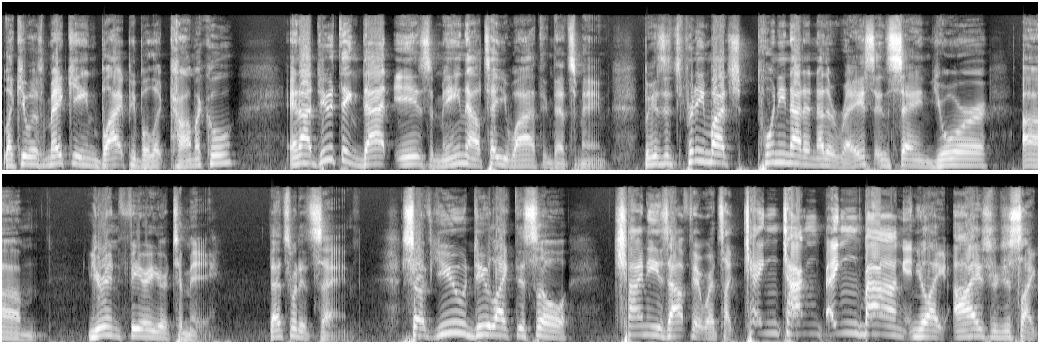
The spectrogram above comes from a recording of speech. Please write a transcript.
Like, it was making black people look comical. And I do think that is mean. I'll tell you why I think that's mean. Because it's pretty much pointing at another race and saying, you're, um, you're inferior to me. That's what it's saying. So if you do like this little Chinese outfit where it's like, chang, chang, bang, bang, and your like eyes are just like,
